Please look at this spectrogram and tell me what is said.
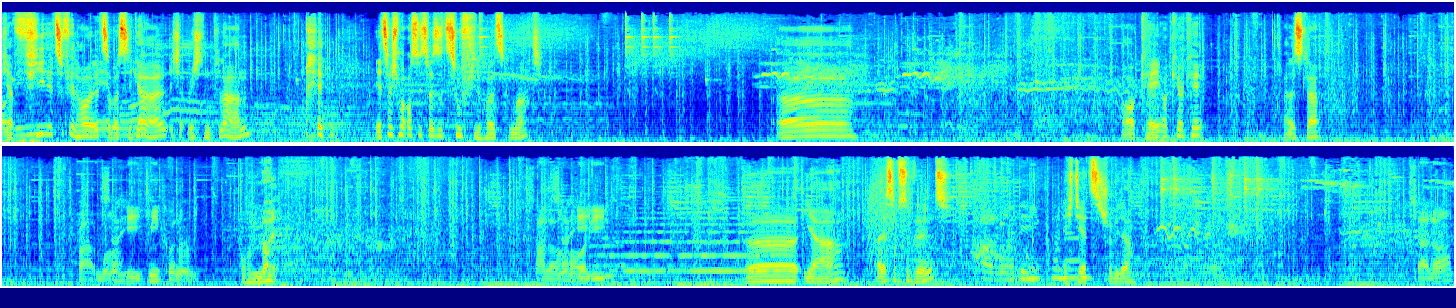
Ich habe viel zu viel Holz, aber ist egal. Ich habe nicht einen Plan. Jetzt habe ich mal ausnahmsweise zu viel Holz gemacht. Äh. Okay, okay, okay. Alles klar. Sahi. Mikonam. Oh lol. Salon. Sahi. Äh, ja. Alles, was du willst. Nicht jetzt, schon wieder. Salon,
